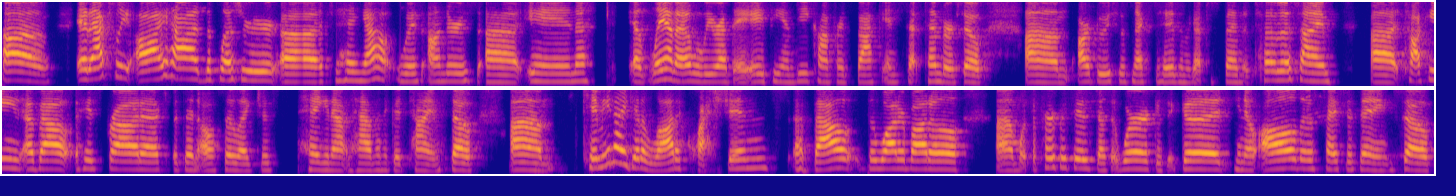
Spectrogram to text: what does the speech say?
um, and actually, I had the pleasure uh, to hang out with Anders uh, in Atlanta when we were at the AAPMD conference back in September. So um, our booth was next to his, and we got to spend a ton of time uh, talking about his product, but then also like just hanging out and having a good time. So um, Kimi and I get a lot of questions about the water bottle, um, what the purpose is, does it work, is it good, you know, all those types of things. So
